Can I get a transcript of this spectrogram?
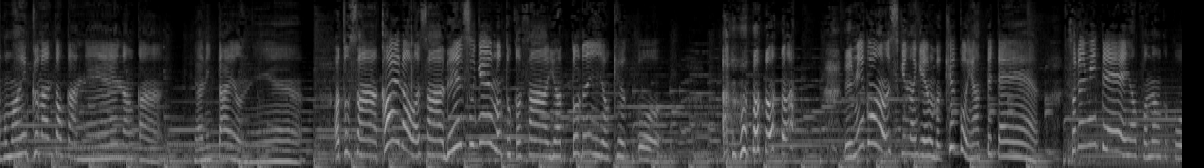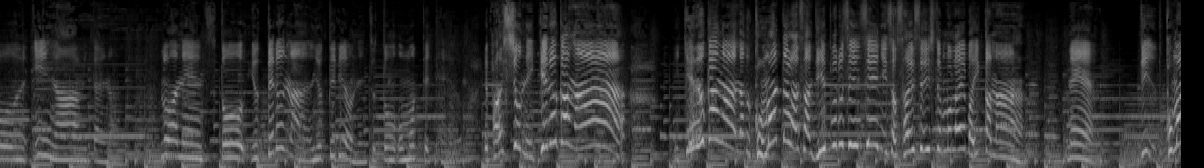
んかマイクラとかねなんかやりたいよね。あとさカイラはさレースゲームとかさやっとるんよ結構。えミコの好きなゲームと結構やっててそれ見てやっぱなんかこういいなみたいなのはねずっと言ってるな言ってるよねずっと思ってて。えパッションでいけるかな？いけるかな？なんか困ったらさディープル先生にさ再生してもらえばいいかな？ねえ。困っ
